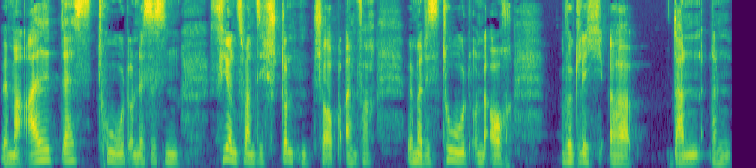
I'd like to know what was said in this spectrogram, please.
Wenn man all das tut, und es ist ein 24-Stunden-Job einfach, wenn man das tut und auch wirklich, äh, dann, dann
